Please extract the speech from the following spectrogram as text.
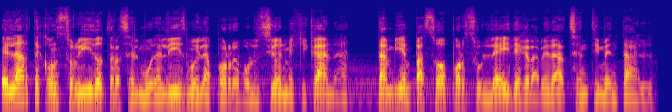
El arte construido tras el muralismo y la porrevolución mexicana también pasó por su ley de gravedad sentimental,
